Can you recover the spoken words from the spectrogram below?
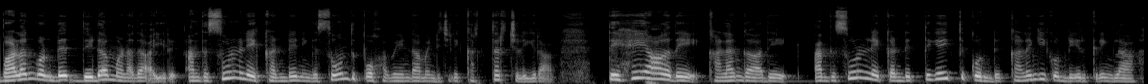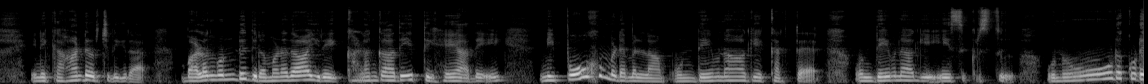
பலங்கொண்டு திடமனதாயிரு. அந்த சூழ்நிலையை கண்டு நீங்கள் சோர்ந்து போக வேண்டாம் என்று சொல்லி கர்த்தர் சொல்கிறார் திகையாதே கலங்காதே அந்த சூழ்நிலை கண்டு திகைத்து கொண்டு கலங்கி கொண்டு இருக்கிறீங்களா இன்னைக்கு ஆண்டவர் சொல்கிறார் பலங்கொண்டு திடமனதாயிரே கலங்காதே திகையாதே. நீ போகும் இடமெல்லாம் உன் தேவனாகிய கர்த்தர் உன் தேவனாகிய இயேசு கிறிஸ்து உன்னோட கூட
